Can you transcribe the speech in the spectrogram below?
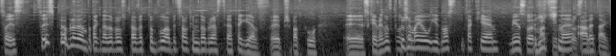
Co jest, co jest problemem, bo tak na dobrą sprawę to byłaby całkiem dobra strategia w przypadku e, Skavenów, którzy tak. mają jednostki takie Mięso liczne, ale tak, e,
